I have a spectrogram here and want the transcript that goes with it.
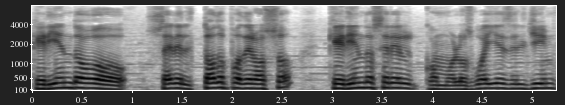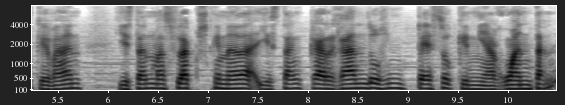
queriendo ser el todopoderoso, queriendo ser el como los güeyes del gym que van y están más flacos que nada y están cargando un peso que ni aguantan,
